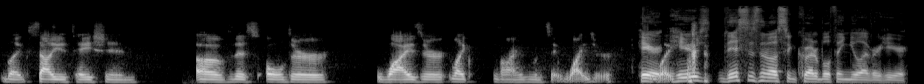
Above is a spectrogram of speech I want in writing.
like salutation of this older wiser like no i wouldn't say wiser Here, Like- here's this is the most incredible thing you'll ever hear.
